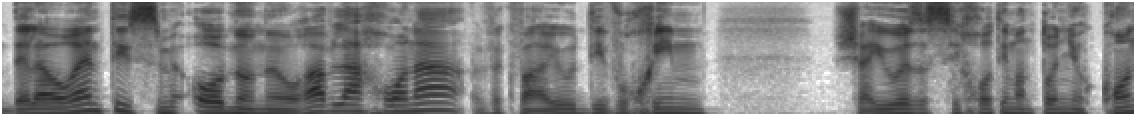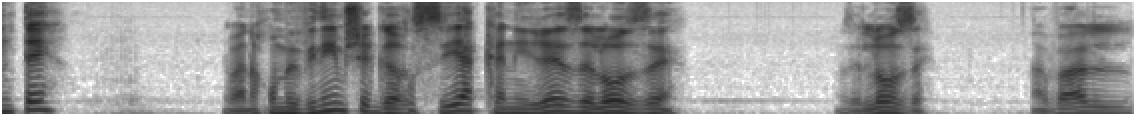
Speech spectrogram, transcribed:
דה לאורנטיס מאוד מאוד מעורב לאחרונה, וכבר היו דיווחים שהיו איזה שיחות עם אנטוניו קונטה, ואנחנו מבינים שגרסיה כנראה זה לא זה. זה לא זה. אבל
